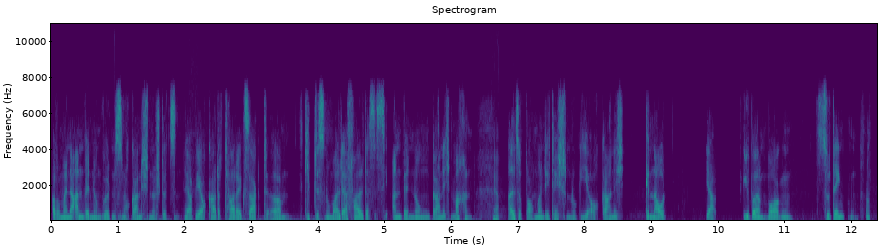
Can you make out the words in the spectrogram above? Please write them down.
Aber meine Anwendungen würden es noch gar nicht unterstützen. Ja, wie auch gerade Tarek sagt, ähm, gibt es nun mal der Fall, dass es die Anwendungen gar nicht machen. Ja. Also braucht man die Technologie auch gar nicht genau ja, übermorgen zu denken.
